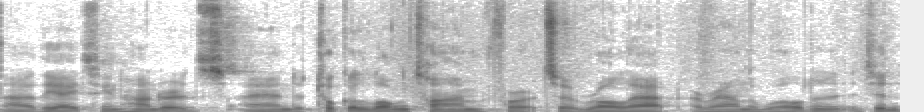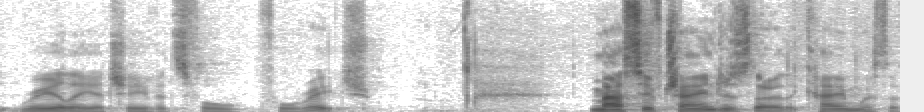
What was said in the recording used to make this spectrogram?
uh, the 1800s, and it took a long time for it to roll out around the world, and it didn't really achieve its full, full reach. Massive changes, though, that came with the,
